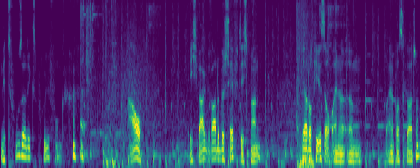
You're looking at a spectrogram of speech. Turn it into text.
Methusalix Prüfung. Au. Ich war gerade beschäftigt, Mann. Ja, doch, hier ist auch eine, ähm, eine Postkarte.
